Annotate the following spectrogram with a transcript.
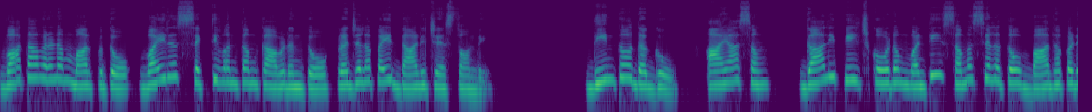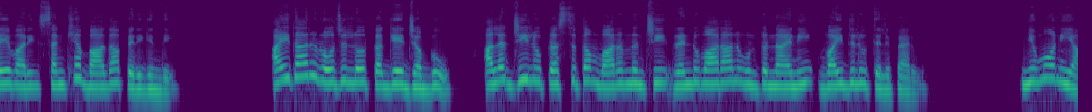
వాతావరణం మార్పుతో వైరస్ శక్తివంతం కావడంతో ప్రజలపై దాడి చేస్తోంది. దీంతో దగ్గు ఆయాసం గాలి పీల్చుకోవడం వంటి సమస్యలతో బాధపడేవారి సంఖ్య బాగా పెరిగింది. ఐదారు రోజుల్లో తగ్గే జబ్బు అలర్జీలు ప్రస్తుతం వారం నుంచి రెండు వారాలు ఉంటున్నాయని వైద్యులు తెలిపారు. న్యూమోనియా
